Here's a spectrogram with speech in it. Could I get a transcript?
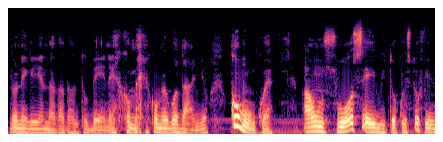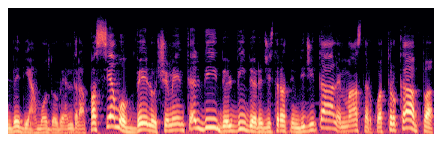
non è che gli è andata tanto bene come, come, guadagno. Comunque ha un suo seguito questo film, vediamo dove andrà. Passiamo velocemente al video, il video è registrato in digitale, master 4K,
